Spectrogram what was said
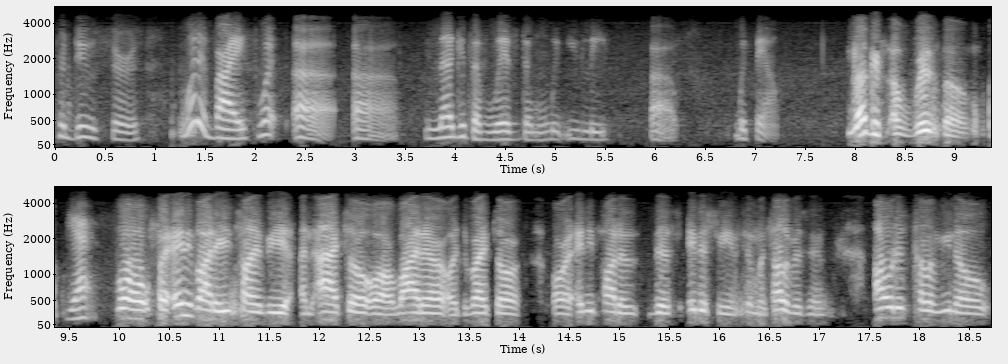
producers. What advice, what uh, uh, nuggets of wisdom would you leave uh, with them? nuggets of wisdom. Yes. Well, for anybody trying to be an actor or a writer or director or any part of this industry in film and television, I would just tell them, you know,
